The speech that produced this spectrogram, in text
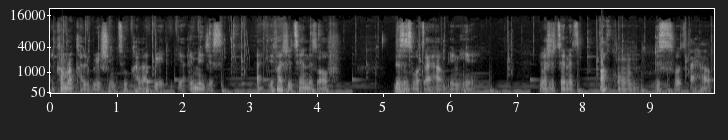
the camera calibration to calibrate their images. if I should turn this off, this is what I have in here. If I should turn it back on, this is what I have.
